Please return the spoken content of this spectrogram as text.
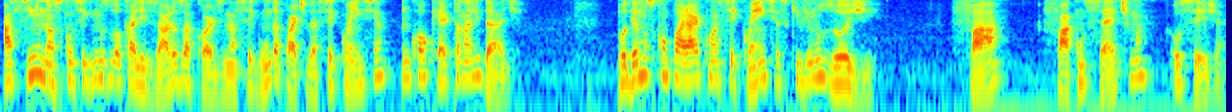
Assim, nós conseguimos localizar os acordes na segunda parte da sequência em qualquer tonalidade. Podemos comparar com as sequências que vimos hoje. Fá, Fá com sétima, ou seja,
